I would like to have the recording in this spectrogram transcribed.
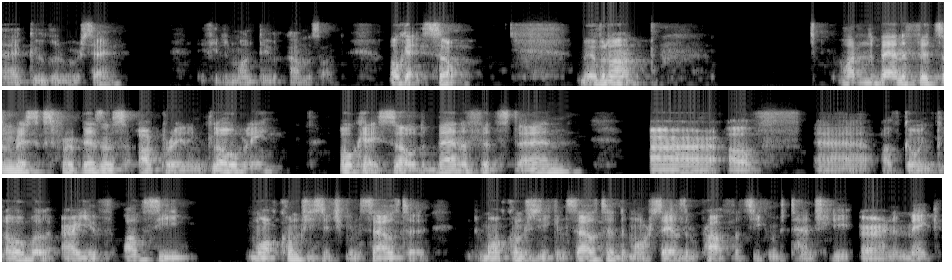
uh, Google. We were saying if you didn't want to do Amazon. Okay, so moving on. What are the benefits and risks for a business operating globally? Okay, so the benefits then are of uh, of going global are you've obviously more countries that you can sell to. The more countries you can sell to, the more sales and profits you can potentially earn and make.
